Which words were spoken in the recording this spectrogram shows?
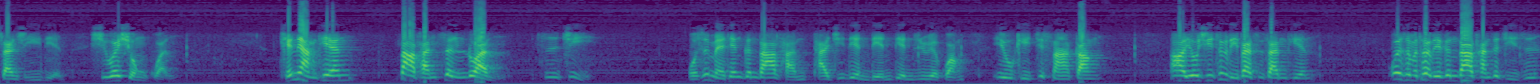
三十一点，许为熊管。前两天大盘正乱之际，我是每天跟大家谈台积电、联电、日月光，尤其这三缸啊，尤其这个礼拜十三天。为什么特别跟大家谈这几只？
